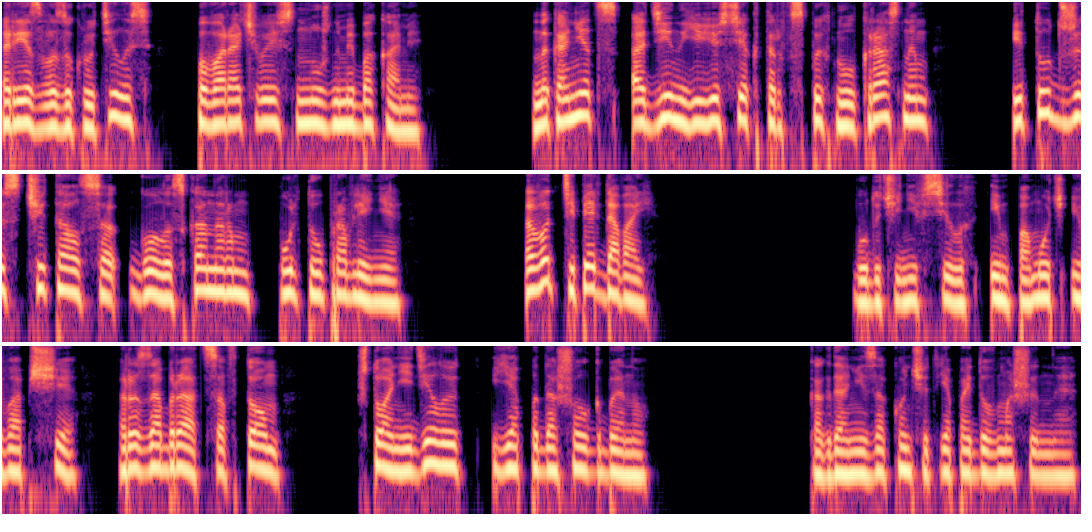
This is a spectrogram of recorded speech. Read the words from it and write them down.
резво закрутилась, поворачиваясь нужными боками. Наконец, один ее сектор вспыхнул красным, и тут же считался голос сканером пульта управления. «Вот теперь давай!» Будучи не в силах им помочь и вообще разобраться в том, что они делают, я подошел к Бену. Когда они закончат, я пойду в машинное.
